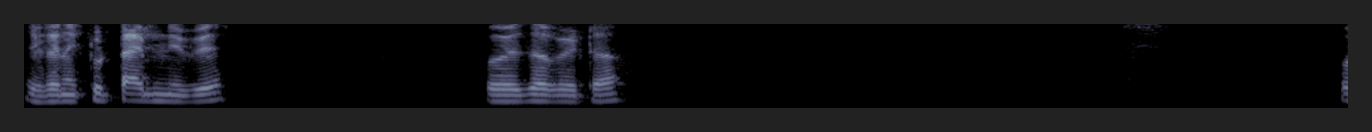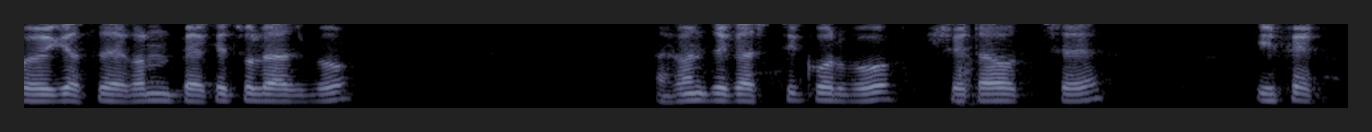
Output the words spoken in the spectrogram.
এখানে একটু টাইম নেবে। হয়ে যাবে এটা। হয়ে গেছে, এখন ব্যাকে চলে আসব। এখন যে কাজটি করব, সেটা হচ্ছে ইফেক্ট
